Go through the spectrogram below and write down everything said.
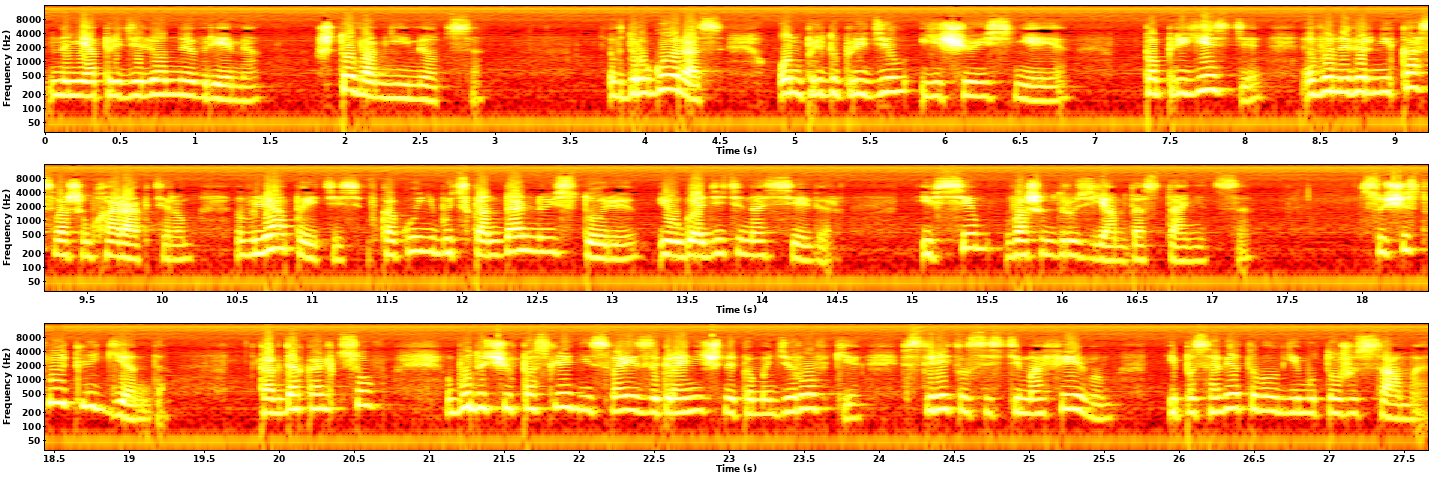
на неопределенное время. Что вам не имется?» В другой раз он предупредил еще яснее – по приезде вы наверняка с вашим характером вляпаетесь в какую-нибудь скандальную историю и угодите на север. И всем вашим друзьям достанется. Существует легенда. Когда Кольцов, будучи в последней своей заграничной командировке, встретился с Тимофеевым и посоветовал ему то же самое,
